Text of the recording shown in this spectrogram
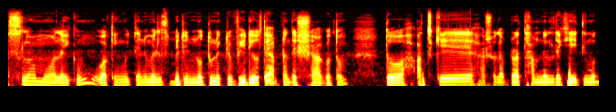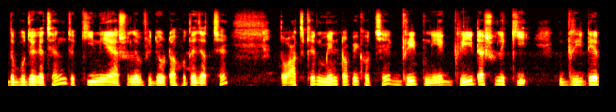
আসসালামু আলাইকুম ওয়াকিং উইথ অ্যানিমেলস বিডির নতুন একটি ভিডিওতে আপনাদের স্বাগতম। তো আজকে আসলে আপনারা থামনেল দেখে ইতিমধ্যে বুঝে গেছেন যে কী নিয়ে আসলে ভিডিওটা হতে যাচ্ছে। তো আজকের মেন টপিক হচ্ছে গ্রিড নিয়ে। গ্রিড আসলে কি? গ্রিডের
